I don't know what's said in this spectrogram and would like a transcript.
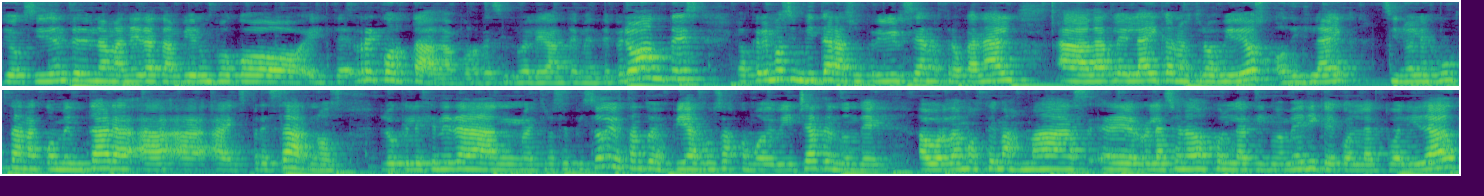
de Occidente de una manera también un poco este, recortada, por decirlo elegantemente. Pero antes, los queremos invitar a suscribirse a nuestro canal, a darle like a nuestros videos o dislike si no les gustan, a comentar, a expresarnos lo que le generan nuestros episodios, tanto de espías rusas como de Bichat, en donde abordamos temas más eh, relacionados con Latinoamérica y con la actualidad.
